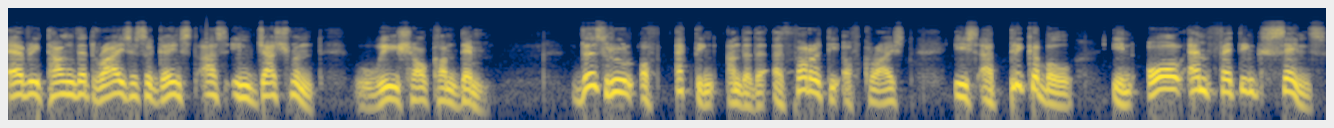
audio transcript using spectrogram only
every tongue that rises against us in judgment we shall condemn. This rule of acting under the authority of Christ is applicable in all emphatic sense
